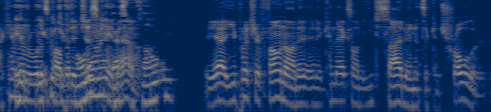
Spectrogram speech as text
I can't It- remember what it's called, but it just came That's out. Yeah, you put your phone on it and it connects on each side and it's a controller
